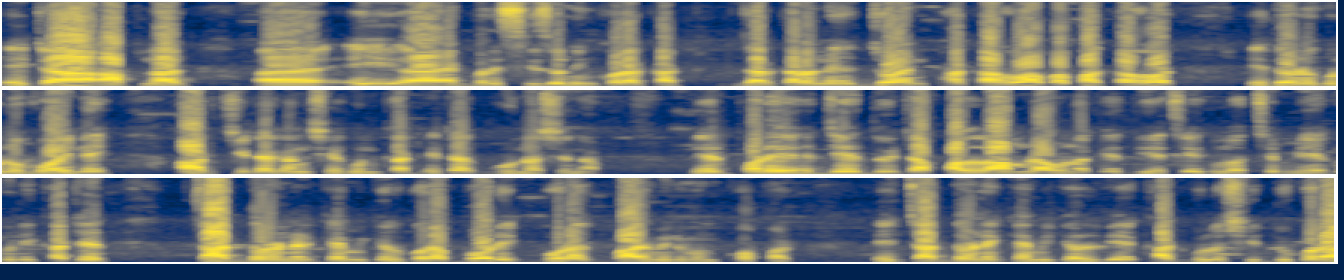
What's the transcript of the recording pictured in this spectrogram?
এইটা আপনার এই একবারে সিজনিং করা কাঠ, যার কারণে জয়েন্ট ফাঁকা হওয়া বা বাঁকা হওয়ার এই ধরনের কোনো ভয় নেই। আর চিটাগাং সেগুন কাঠ, এটা গুণ আসে না। এরপরে যে দুইটা পাল্লা আমরা ওনাকে দিয়েছি, এগুলো হচ্ছে মেহগুনি কাঠের চার ধরনের কেমিক্যাল করা বরিক বোরাক বায়োমিন এবং কপার এই চার ধরনের কেমিক্যাল দিয়ে কাঠগুলো সিদ্ধ করা।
